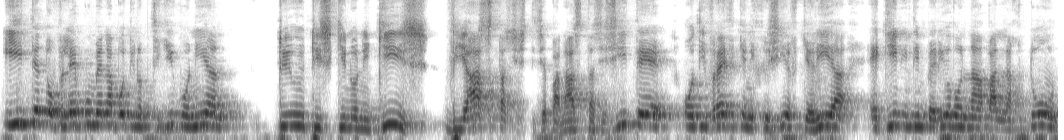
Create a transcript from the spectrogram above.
είτε το βλέπουμε από την οπτική γωνία της κοινωνικής διάστασης της Επανάστασης είτε ότι βρέθηκε η χρυσή ευκαιρία εκείνη την περίοδο να απαλλαχτούν,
